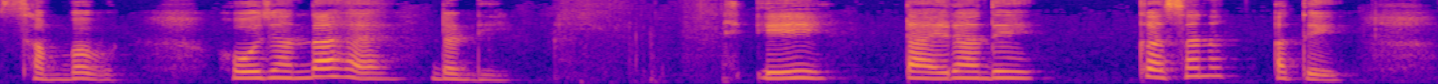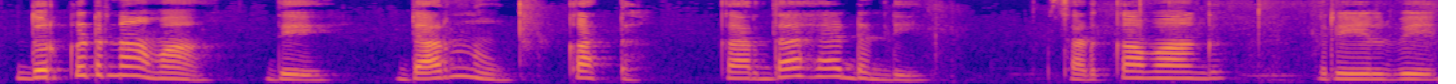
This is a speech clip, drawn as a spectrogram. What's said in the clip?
ਸੰਭਵ ਹੋ ਜਾਂਦਾ ਹੈ ਡੰਡੀ। ਇਹ ਟਾਇਰਾਂ ਦੇ ਘਸਣ ਅਤੇ ਦੁਰਘਟਨਾਵਾਂ ਦੇ ਡਰ ਨੂੰ ਘੱਟ ਕਰਦਾ ਹੈ ਡੰਡੀ। ਸੜਕਾਂ ਵਾਂਗ ਰੇਲਵੇ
